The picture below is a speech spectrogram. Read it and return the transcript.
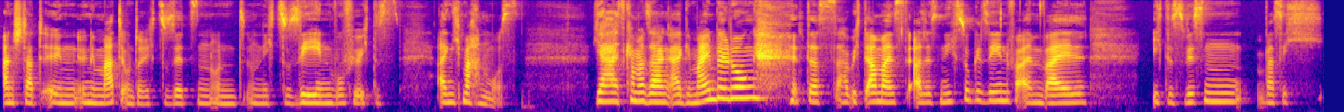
anstatt in irgendeinem Matheunterricht zu sitzen und, und nicht zu sehen, wofür ich das eigentlich machen muss. Ja, jetzt kann man sagen, Allgemeinbildung, das habe ich damals alles nicht so gesehen, vor allem weil ich das Wissen, was ich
